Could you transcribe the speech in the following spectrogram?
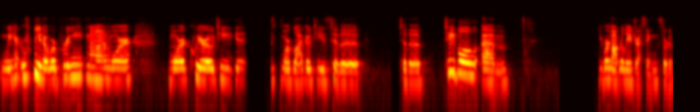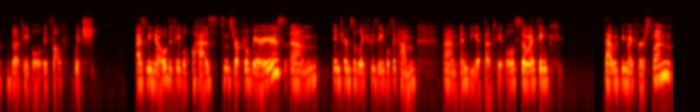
we have you know we're bringing on more more queer ots more black ots to the to the table um you are not really addressing sort of the table itself, which as we know, the table has some structural barriers um, in terms of like who's able to come um, and be at that table. So I think that would be my first one.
